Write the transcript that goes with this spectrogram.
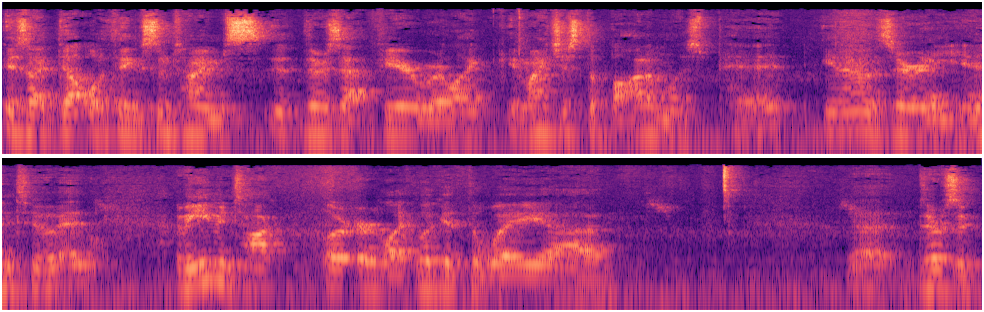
as I dealt with things, sometimes there's that fear where like, am I just a bottomless pit? You know, is there any end to it? I mean, even talk or, or like look at the way. Uh, uh, there's a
